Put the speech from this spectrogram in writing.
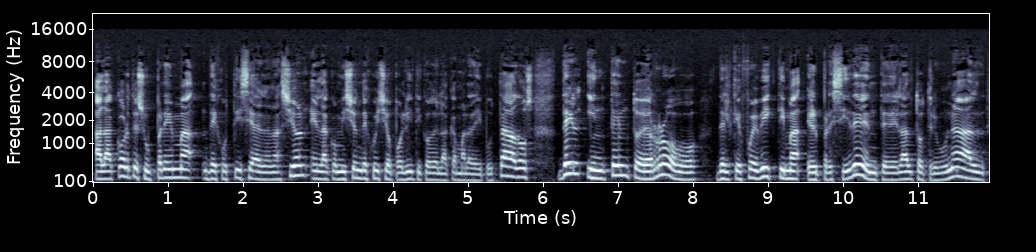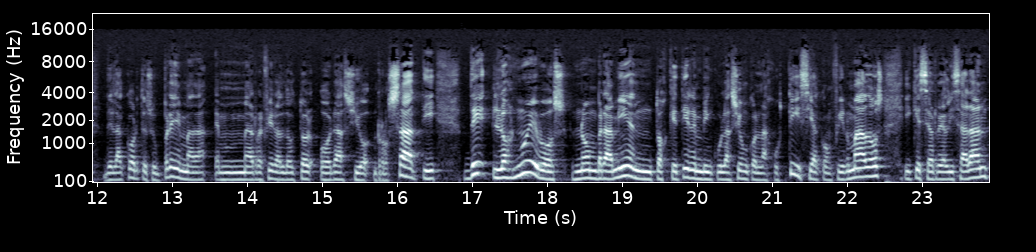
a la Corte Suprema de Justicia de la Nación en la Comisión de Juicio Político de la Cámara de Diputados, del intento de robo del que fue víctima el presidente del alto tribunal de la Corte Suprema, em, me refiero al doctor Horacio Rosati, de los nuevos nombramientos que tienen vinculación con la justicia, confirmados y que se realizarán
